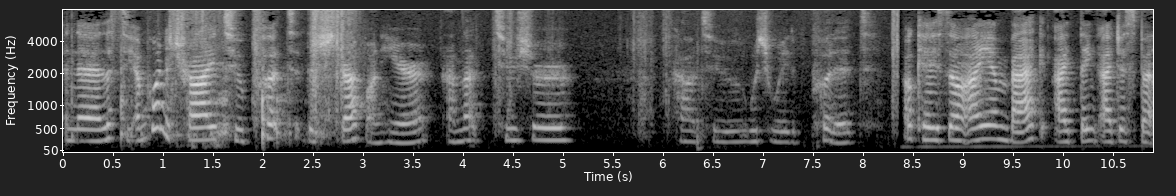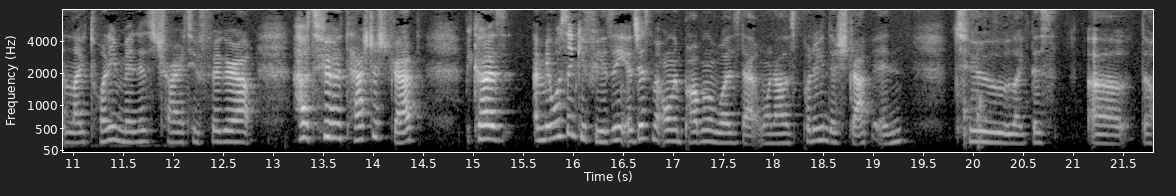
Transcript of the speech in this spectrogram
And then, let's see, I'm going to try to put the strap on here. I'm not too sure how to, which way to put it. Okay, so I am back. I think I just spent like 20 minutes trying to figure out how to attach the strap because I mean it wasn't confusing. It's just my only problem was that when I was putting the strap in to like this uh the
